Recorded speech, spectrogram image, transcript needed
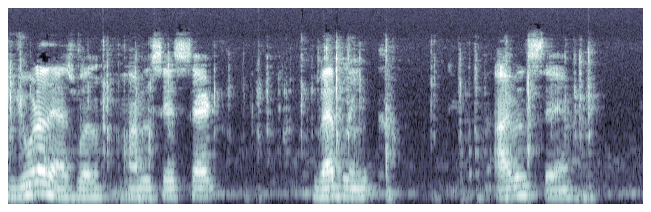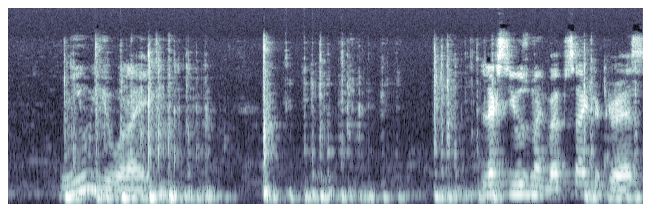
URL as well. I will say set web link. I will say new URI let's use my website address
